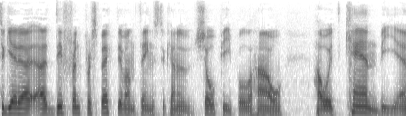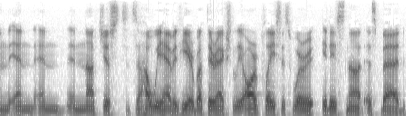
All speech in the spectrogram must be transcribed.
to get a, a, different perspective on things to kind of show people how how it can be and and and and not just how we have it here but there actually are places where it is not as bad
